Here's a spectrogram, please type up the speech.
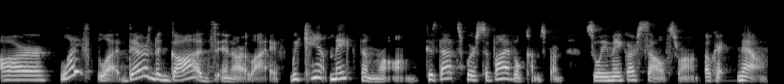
our lifeblood. They're the gods in our life. We can't make them wrong because that's where survival comes from. So we make ourselves wrong. Okay. Now,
